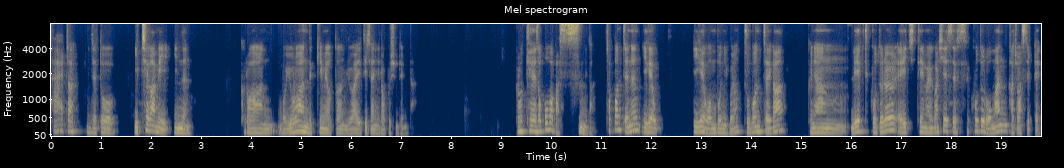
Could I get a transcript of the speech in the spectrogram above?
살짝 이제 또 입체감이 있는 그러한 뭐 이러한 느낌의 어떤 UI 디자인이라고 보시면 됩니다. 그렇게 해서 뽑아봤습니다. 첫 번째는 이게 이게 원본이고요. 두 번째가 그냥 리액트 코드를 HTML과 CSS 코드로만 가져왔을 때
